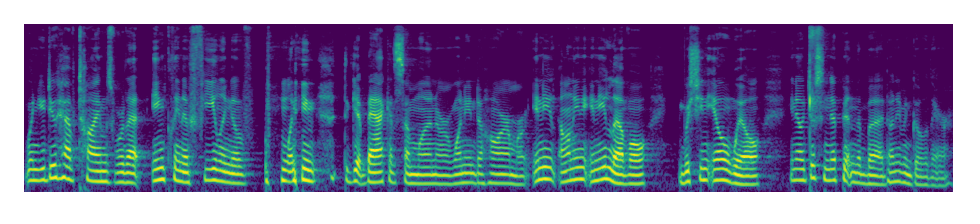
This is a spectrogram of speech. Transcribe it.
when you do have times where that inkling of feeling of wanting to get back at someone or wanting to harm or any, on any, any level, wishing ill will, you know, just nip it in the bud. Don't even go there.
